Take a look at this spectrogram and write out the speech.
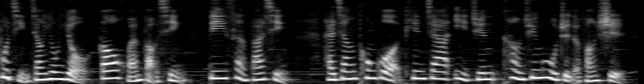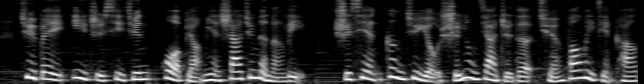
不仅将拥有高环保性、低散发性，还将通过添加抑菌抗菌物质的方式，具备抑制细菌或表面杀菌的能力，实现更具有实用价值的全方位健康。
